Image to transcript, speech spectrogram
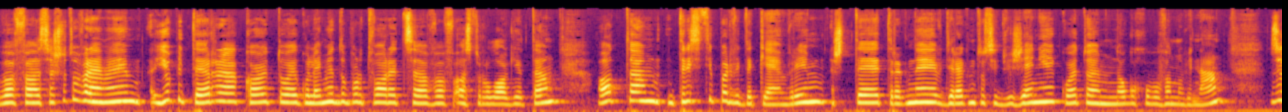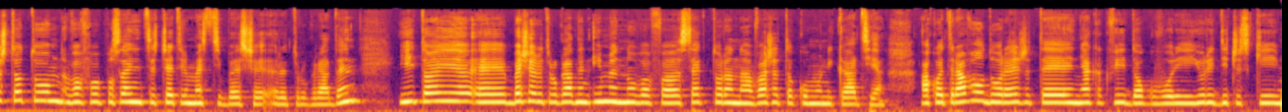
В същото време Юпитер, който е големият добротворец в астрологията, от 31 декември ще тръгне в директното си движение, което е много хубава новина, защото в последните 4 месеци беше ретрограден и той е, беше ретрограден именно в сектора на вашата комуникация. Ако е трябвало да уреждате някакви договори, юридически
